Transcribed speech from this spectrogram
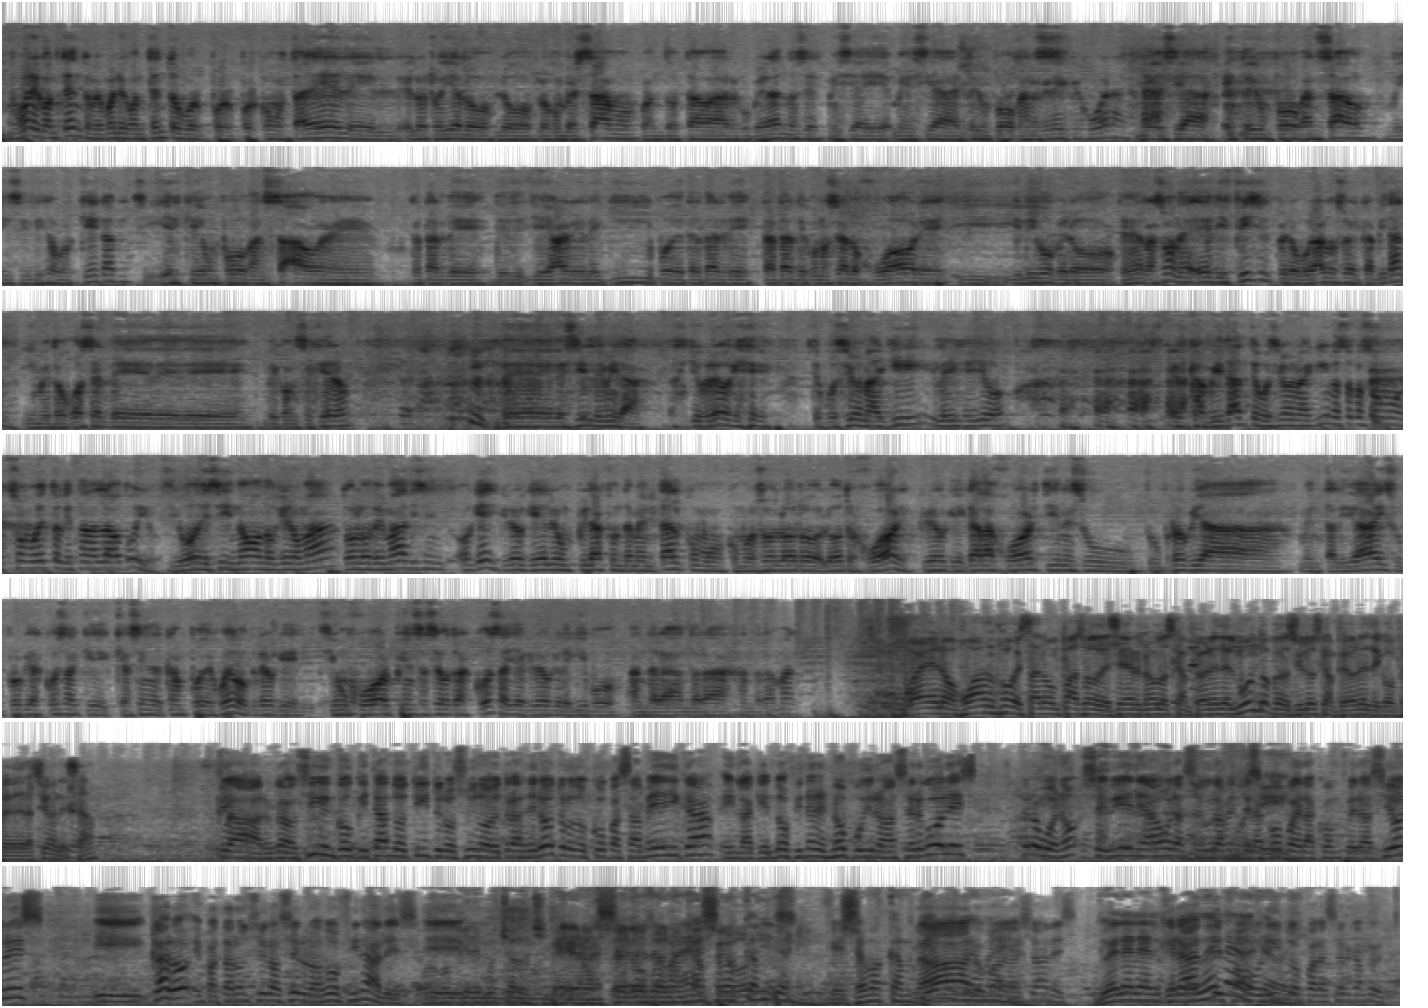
Me pone contento, me pone contento por, por, por cómo está él. El, el otro día lo, lo- lo conversamos cuando estaba recuperándose. Me decía, me decía estoy un poco cansado. que jugara? Me decía, estoy un poco cansado. Me dice, dije, ¿por qué, Capi? Sí, es que un poco cansado. eh, tratar de, de llevar el equipo, de tratar de tratar de conocer a los jugadores. Y, y digo, pero tenés razón, es, difícil, pero por algo soy el capitán. Y me tocó ser de- de consejero, de decirle, mira, yo creo que te pusieron aquí, le dije yo, el capitán te pusieron aquí, nosotros somos, somos estos que están al lado tuyo. Si vos decís, no, no quiero más, todos los demás dicen, ok, creo que él es un pilar fundamental como, como son los, otros- los otros jugadores. Creo que cada jugador tiene su, su propia mentalidad y sus propias cosas que, que hacen en el campo de juego. Creo que si un jugador piensa hacer otras cosas, ya creo que el equipo andará, andará, andará mal. Bueno, Juanjo están a un paso de ser no los campeones del mundo, pero sí los campeones de confederaciones, ¿ah? Claro, claro. Siguen conquistando títulos uno detrás del otro, dos Copas América, en la que en dos finales no pudieron hacer goles. Pero bueno, se viene ahora seguramente la. Copa de las Confederaciones. Y claro, empataron 0 a 0 las dos finales. Eh, Pero nosotros de manera somos campeones. Que somos campeones. Claro. Magallanes. Duélale al que Grandes duela, favoritos para ser campeones.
